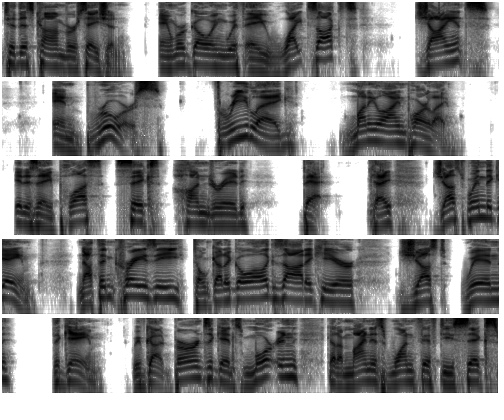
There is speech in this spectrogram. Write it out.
to this conversation. And we're going with a White Sox, Giants, and Brewers three leg money line parlay. It is a plus 600 bet. Okay. Just win the game. Nothing crazy. Don't got to go all exotic here. Just win the game. We've got Burns against Morton, got a minus 156.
